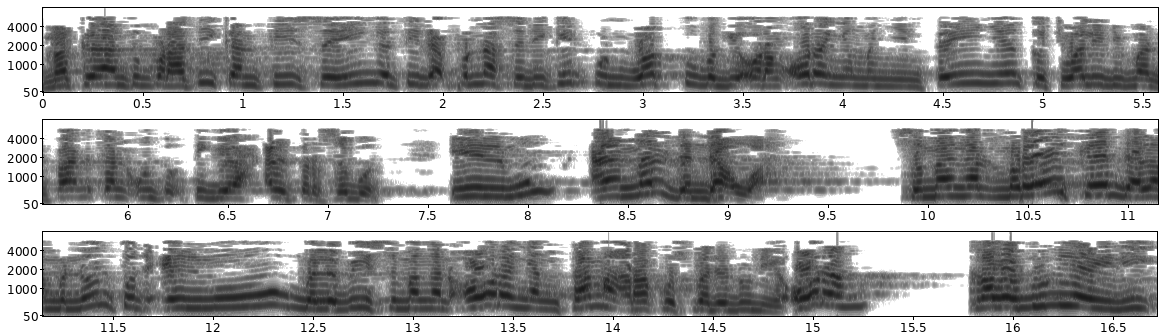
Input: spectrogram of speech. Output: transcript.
Maka antum perhatikan sehingga tidak pernah sedikit pun waktu bagi orang-orang yang menyintainya kecuali dimanfaatkan untuk tiga hal tersebut. Ilmu, amal, dan dakwah. Semangat mereka dalam menuntut ilmu melebihi semangat orang yang tamak rakus pada dunia. Orang, kalau dunia ini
